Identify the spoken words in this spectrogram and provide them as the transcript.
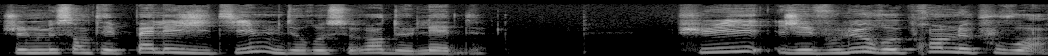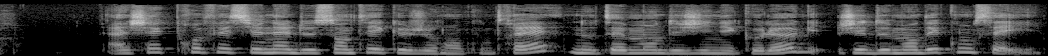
je ne me sentais pas légitime de recevoir de l'aide. Puis, j'ai voulu reprendre le pouvoir. À chaque professionnel de santé que je rencontrais, notamment des gynécologues, j'ai demandé conseil.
